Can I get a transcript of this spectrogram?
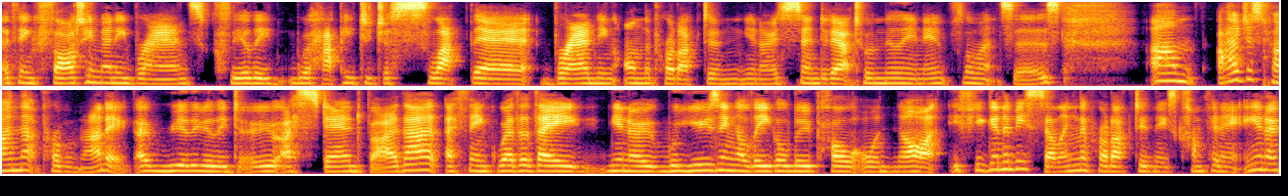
I think far too many brands clearly were happy to just slap their branding on the product and you know send it out to a million influencers um, I just find that problematic. I really, really do. I stand by that. I think whether they, you know, were using a legal loophole or not, if you're going to be selling the product in these companies, you know,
